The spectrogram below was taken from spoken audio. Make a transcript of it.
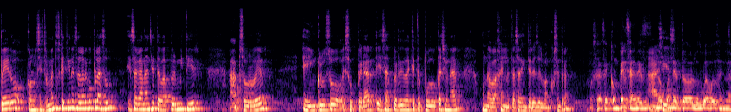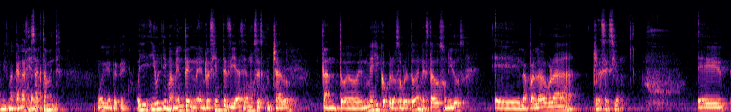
Pero con los instrumentos que tienes a largo plazo, esa ganancia te va a permitir absorber e incluso superar esa pérdida que te puede ocasionar una baja en la tasa de interés del Banco Central. O sea, se compensa, es no poner todos los huevos en la misma canasta. Exactamente. Muy bien, Pepe. Oye, y últimamente en, recientes días hemos escuchado, tanto en México, pero sobre todo en Estados Unidos, eh, la palabra recesión. Eh,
